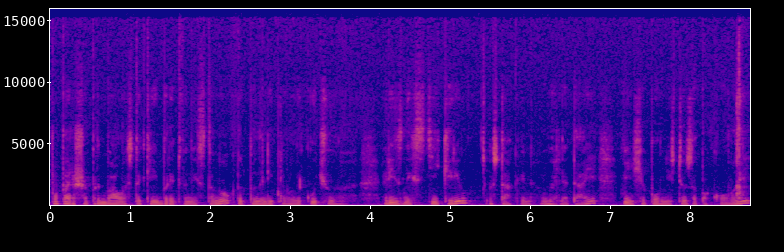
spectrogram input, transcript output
По-перше, придбав ось такий бритвений станок. Тут поналіплювали кучу різних стікерів. Ось так він виглядає. Він ще повністю запакований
